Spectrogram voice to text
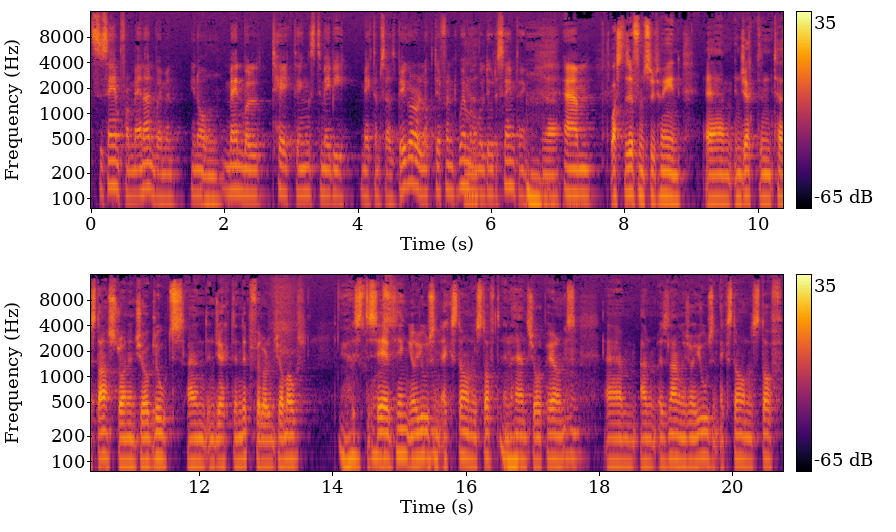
It's the same for men and women. You know, men will take things to maybe make themselves bigger or look different. Women will do the same thing. Yeah. Um, What's the difference between um, injecting testosterone into your glutes and injecting lip filler into your mouth? Yeah, it's the same thing. You're using external stuff to enhance your appearance, um, and as long as you're using external stuff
